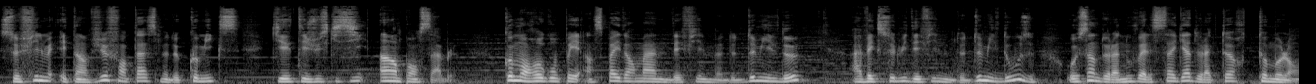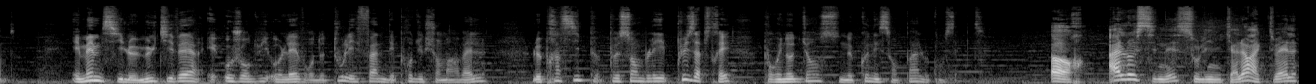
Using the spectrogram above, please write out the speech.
Ce film est un vieux fantasme de comics qui était jusqu'ici impensable. Comment regrouper un Spider-Man des films de 2002 avec celui des films de 2012 au sein de la nouvelle saga de l'acteur Tom Holland? Et même si le multivers est aujourd'hui aux lèvres de tous les fans des productions Marvel, le principe peut sembler plus abstrait pour une audience ne connaissant pas le concept. Or, Allociné souligne qu'à l'heure actuelle,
